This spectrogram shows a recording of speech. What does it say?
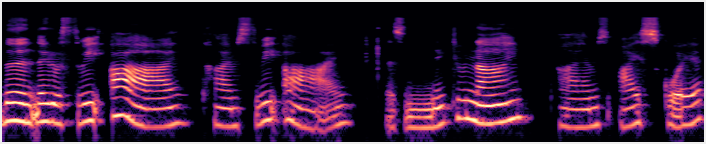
Then negative 3i times 3i, that's negative 9 times i squared.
